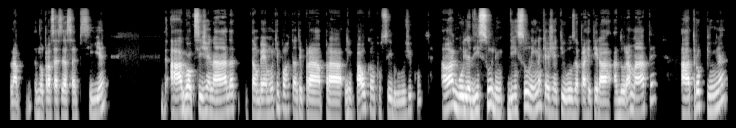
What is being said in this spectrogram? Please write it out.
na, no processo de asepsia. A água oxigenada também é muito importante para limpar o campo cirúrgico. A agulha de insulina, de insulina que a gente usa para retirar a dura mater. A atropina,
